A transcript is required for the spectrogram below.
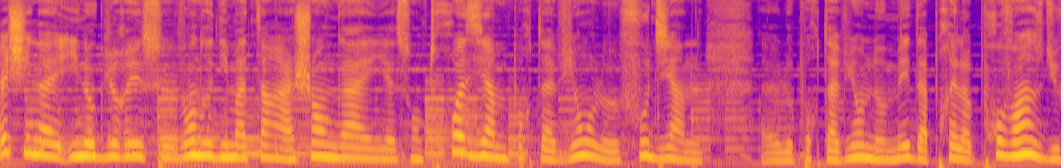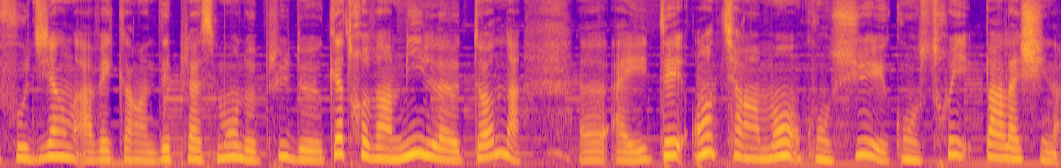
La Chine a inauguré ce vendredi matin à Shanghai son troisième porte-avions, le Fujian. Euh, le porte-avions nommé d'après la province du Fujian avec un déplacement de plus de 80 000 tonnes euh, a été entièrement conçu et construit par la Chine.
